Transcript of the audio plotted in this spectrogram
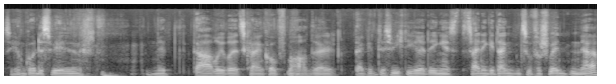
sich um Gottes Willen nicht darüber jetzt keinen Kopf machen, weil da gibt es wichtigere Dinge, seine Gedanken zu verschwenden. Ja.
